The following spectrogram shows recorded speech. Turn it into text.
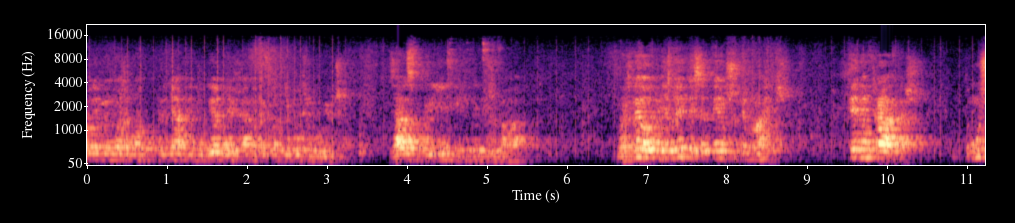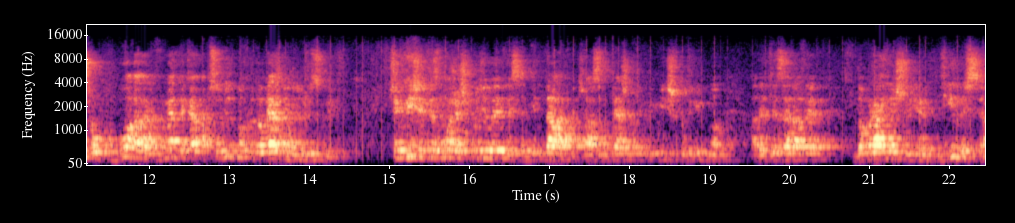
коли ми можемо прийняти людину, яка, наприклад, є потребуюча. Зараз в Україні таких дуже багато. Важливо поділитися тим, що ти маєш. Ти не втратиш. Тому що у Бога арифметика абсолютно протилежна до людської. Чим більше ти зможеш поділитися, віддати часом те, що тобі більше потрібно, але ти заради добра іншої ділишся,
